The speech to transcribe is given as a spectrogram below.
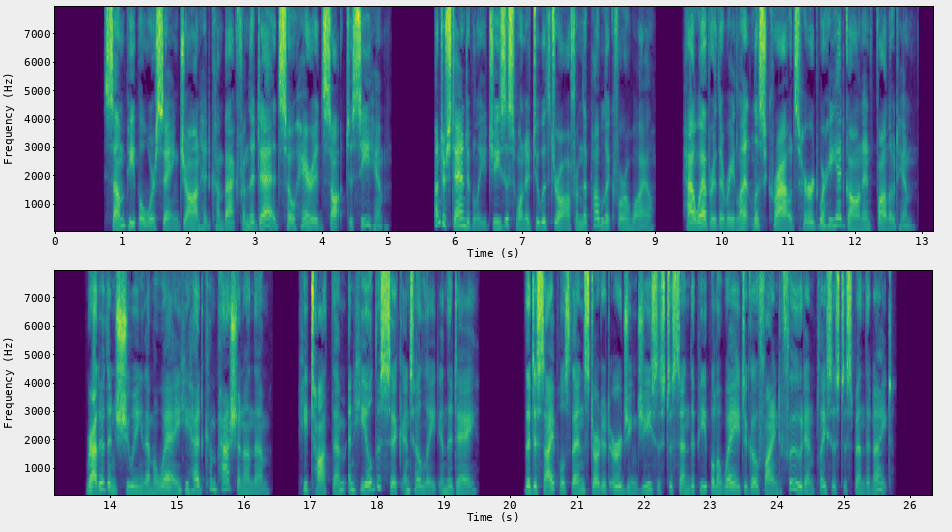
Some people were saying John had come back from the dead, so Herod sought to see him. Understandably, Jesus wanted to withdraw from the public for a while. However, the relentless crowds heard where he had gone and followed him. Rather than shooing them away, he had compassion on them. He taught them and healed the sick until late in the day. The disciples then started urging Jesus to send the people away to go find food and places to spend the night.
